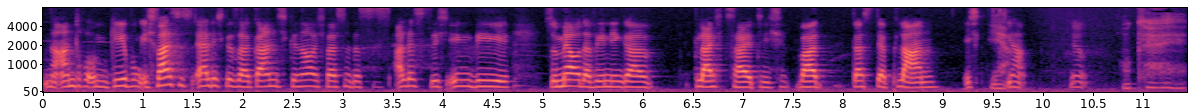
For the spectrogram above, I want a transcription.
eine andere Umgebung. Ich weiß es ehrlich gesagt gar nicht genau. Ich weiß nur, dass es alles sich irgendwie so mehr oder weniger gleichzeitig war das der Plan. Ich, Ja. ja. ja. Okay.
